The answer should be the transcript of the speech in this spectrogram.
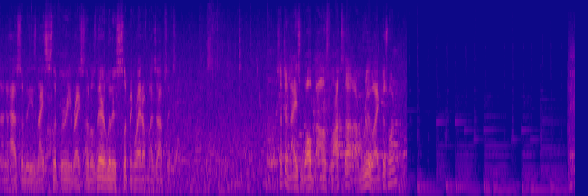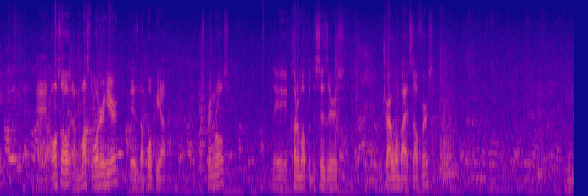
I'm gonna have some of these nice slippery rice noodles. They're literally slipping right off my chopsticks. Such a nice, well-balanced laksa. I really like this one. And also a must order here is the popia, the spring rolls. They cut them up with the scissors. We'll try one by itself first. Mm.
